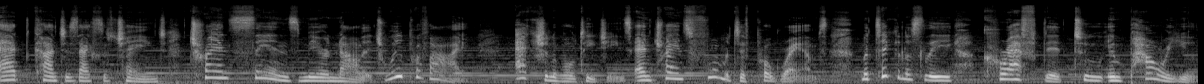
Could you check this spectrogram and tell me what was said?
at Conscious Acts of Change transcends mere knowledge. We provide actionable teachings and transformative programs meticulously crafted to empower you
